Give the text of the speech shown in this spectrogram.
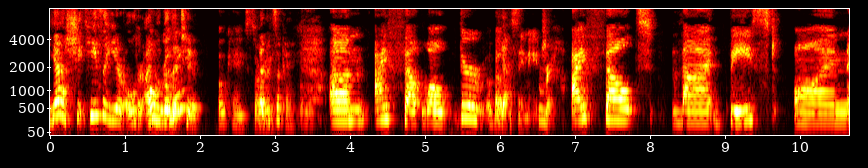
Yeah, she, he's a year older. I Oh, googled really? it too, Okay, sorry. but it's okay. Um, I felt well, they're about Yeah. the same age. Right. I felt that based on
